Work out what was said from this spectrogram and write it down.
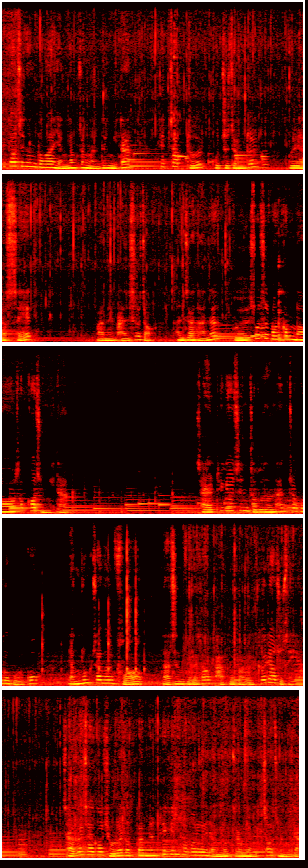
튀겨지는 동안 양념장 만듭니다. 케첩 둘, 고추장 둘, 물엿 셋, 마늘 반 수저, 간장 하나, 물 소주 반 컵 넣어 섞어줍니다. 잘 튀겨진 두부는 한쪽으로 몰고 양념장을 부어 낮은 불에서 바글바글 끓여주세요. 자글자글 졸여졌다면 튀긴 두부를 양념장에 묻혀줍니다.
